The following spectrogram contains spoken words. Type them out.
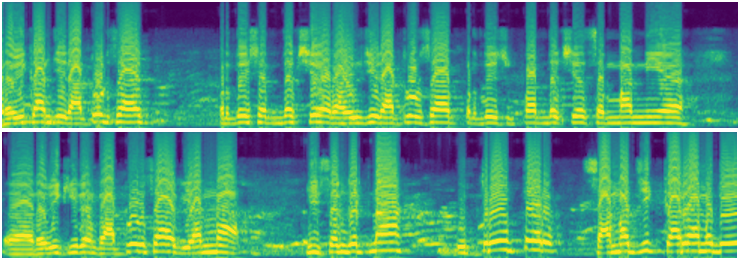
रविकांतजी राठोड साहेब प्रदेश अध्यक्ष राहुलजी राठोड साहेब प्रदेश उपाध्यक्ष सन्माननीय रविकिरण राठोड साहेब यांना ही संघटना उत्तरोत्तर सामाजिक कार्यामध्ये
